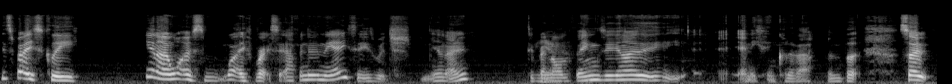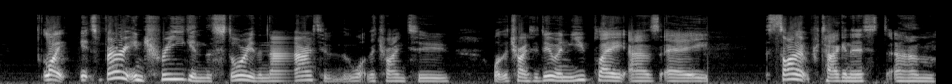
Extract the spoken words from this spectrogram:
It's basically, you know, what if what if Brexit happened in the eighties, which you know, depending Yeah. on things, you know, anything could have happened. But so, like, it's very intriguing the story, the narrative, what they're trying to, what they're trying to do, and you play as a silent protagonist. Um,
